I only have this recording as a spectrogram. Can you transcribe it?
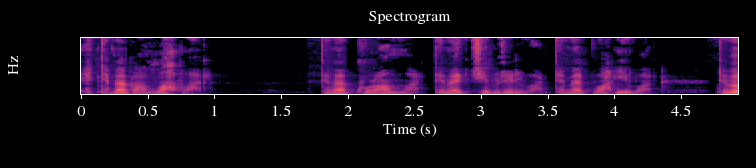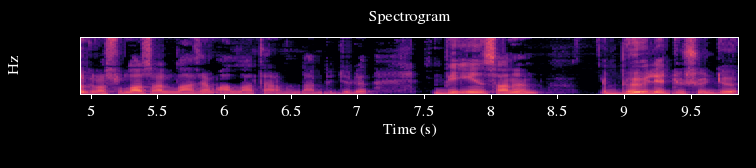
E demek Allah var. Demek Kur'an var. Demek Cibril var. Demek vahiy var. Demek Resulullah sallallahu aleyhi ve sellem Allah tarafından müdürü. Bir insanın böyle düşündüğü,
